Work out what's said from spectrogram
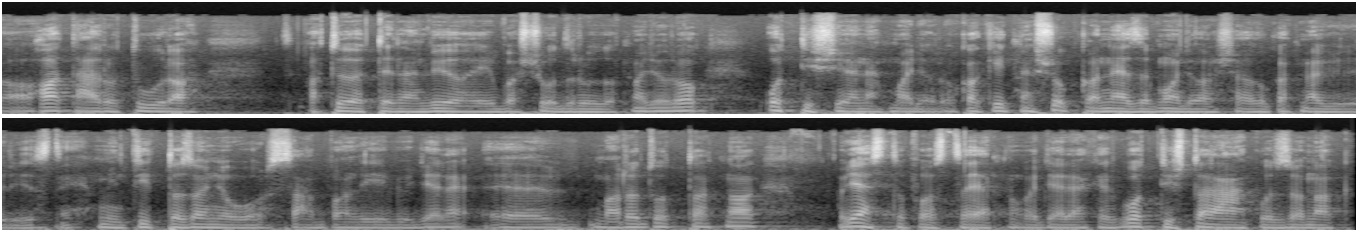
a határotúra a történelem vőhelyébe sodródott magyarok, ott is élnek magyarok, akiknek sokkal nehezebb magyarságokat megőrizni, mint itt az anyaországban lévő gyere, maradottaknak, hogy ezt tapasztalják meg a gyerekek, ott is találkozzanak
